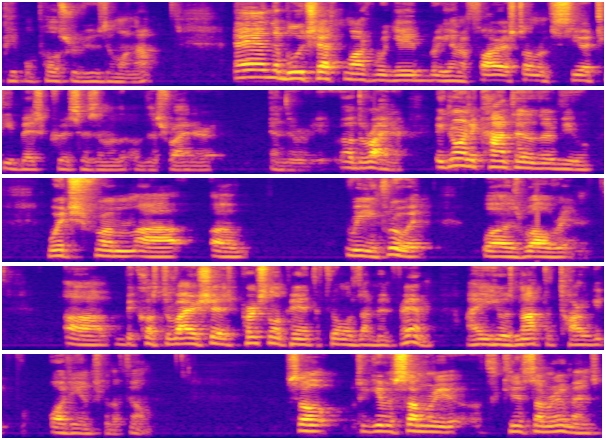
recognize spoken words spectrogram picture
people post reviews and whatnot. And the Blue Checkmark Brigade began a firestorm of CRT-based criticism of, of, this writer and the review of the writer, ignoring the content of the review, which from uh, uh reading through it was well written. Uh, because the writer shared his personal opinion that the film was not meant for him, i.e., he was not the target audience for the film. So, to give a summary, to give a summary of events,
